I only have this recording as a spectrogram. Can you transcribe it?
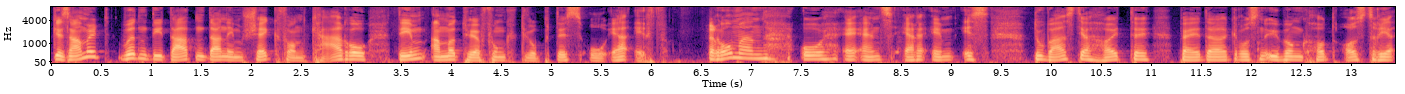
Gesammelt wurden die Daten dann im Scheck von Caro, dem Amateurfunkclub des ORF. Roman OE1RMS, du warst ja heute bei der großen Übung Hot Austria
